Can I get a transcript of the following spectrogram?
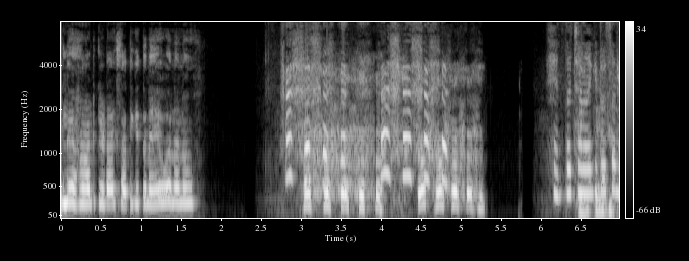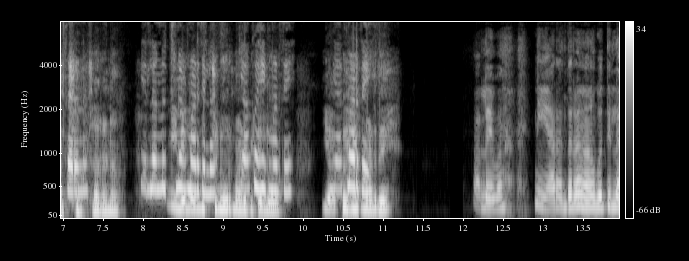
ಇಲ್ಲೇ ಹಾರ್ಟ್ ಆಗಿ ಸತ್ತಿಗಿತ್ತಾನ ಯವ್ವ ನಾನು. ಎಂತ ಚೆನ್ನಾಗಿದೆ ಸಂಸಾರನ? ಸಂಸಾರನ ಚೆನ್ನಾಗಿ ಮಾಡ್ದಿಲ್ಲ? ಯಾಕೋ ಹೀಗೆ ಮಾಡ್ದೆ? ಯಾಕೆ ಮಾಡ್ದೆ? ಮಾಡ್ದೆ? ಅಲ್ಲೇವ ನೀ ಯಾರಂತಾರ ನನಗೆ ಗೊತ್ತಿಲ್ಲ.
